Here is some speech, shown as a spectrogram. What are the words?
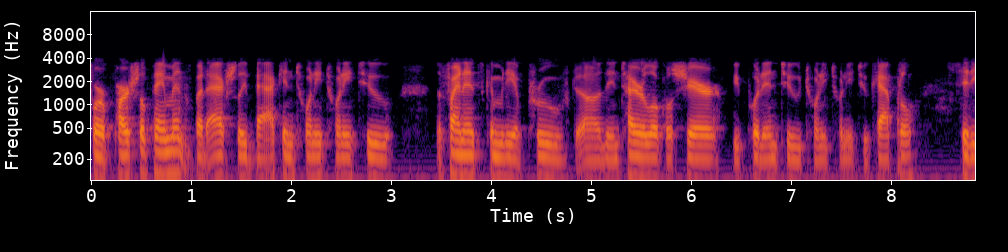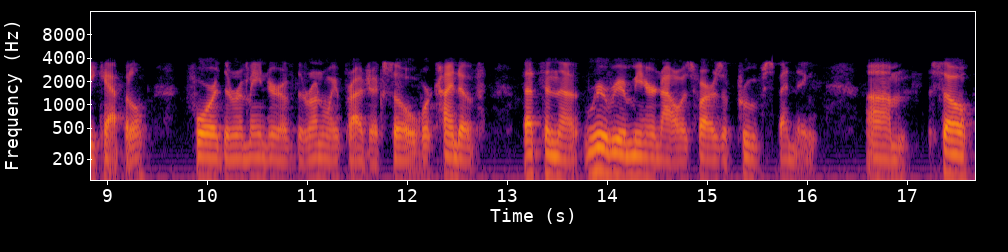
for a partial payment, but actually back in twenty twenty-two, the finance committee approved, uh, the entire local share be put into twenty twenty-two capital, city capital, for the remainder of the runway project. So we're kind of, that's in the rear rear mirror now as far as approved spending. Um, so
